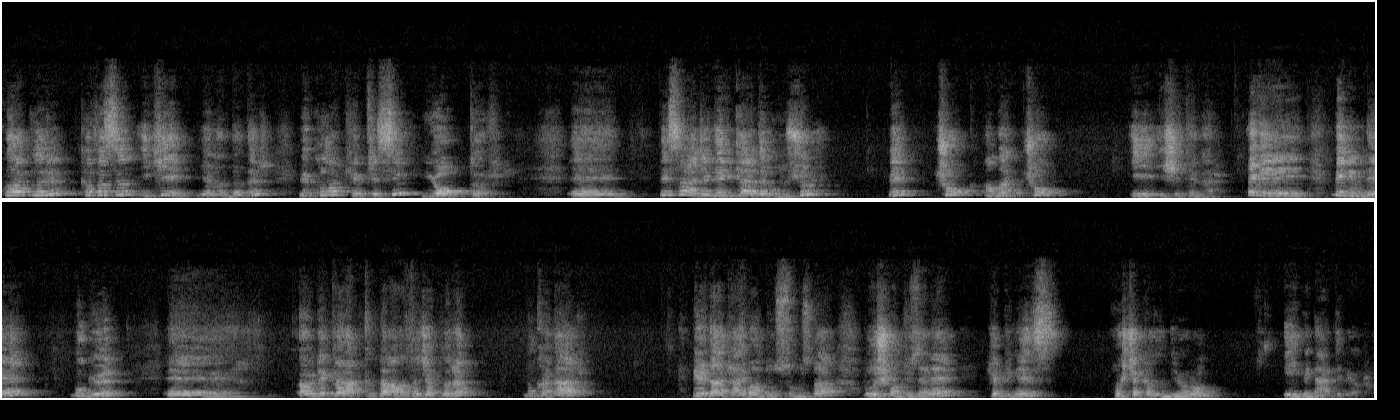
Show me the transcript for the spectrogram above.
Kulakları kafasının iki yanındadır ve kulak kepçesi yoktur. E, ve sadece deliklerden oluşur ve çok ama çok iyi işitirler. Evet, benim de bugün e, ördekler hakkında anlatacaklarım bu kadar. Bir dahaki hayvan dostumuzda buluşmak üzere. Hepiniz hoşçakalın diyorum. İyi günler diliyorum.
